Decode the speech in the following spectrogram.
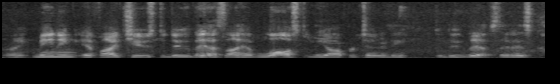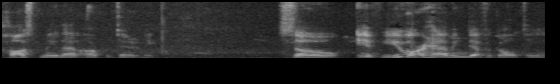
Right? Meaning, if I choose to do this, I have lost the opportunity to do this. It has cost me that opportunity. So, if you are having difficulty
